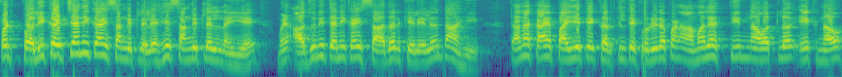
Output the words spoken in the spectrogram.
पण पलीकडच्यानी काय सांगितलेलं आहे हे सांगितलेलं नाहीये म्हणजे अजूनही त्यांनी काही सादर केलेलं नाही. त्यांना काय पाहिजे ते करतील ते करू द्या पण आम्हाला तीन नावातलं एक नाव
